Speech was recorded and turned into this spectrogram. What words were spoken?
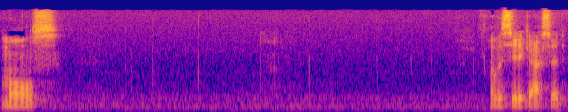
moles. of acetic acid.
